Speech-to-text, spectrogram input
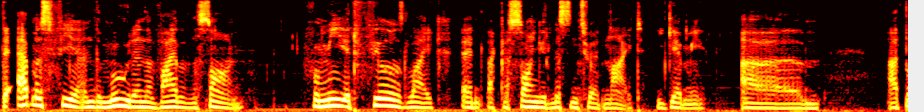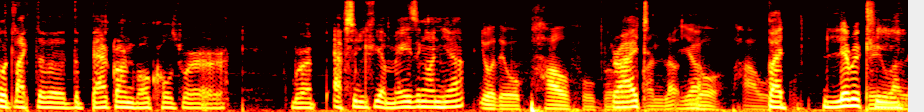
the atmosphere and the mood and the vibe of the song for me it feels like and like a song you'd listen to at night. You get me? Um I thought like the the background vocals were were absolutely amazing on here, Yo, they were powerful, bro. Right? Unlo- Yeah. Yo, powerful. but lyrically, well.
